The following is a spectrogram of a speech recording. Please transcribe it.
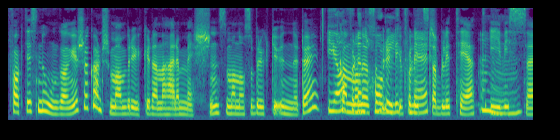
faktisk noen ganger så kanskje man bruker denne her meshen som man også brukte i undertøy. Ja, kan man også bruke litt for litt mer. Mm. stabilitet i visse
